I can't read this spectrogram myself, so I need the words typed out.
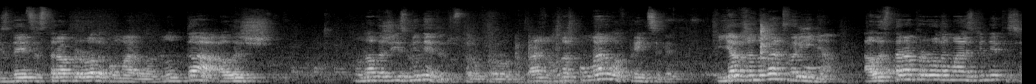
І здається, стара природа померла. Ну так, да, але ж ну, треба ж її змінити, ту стару природу, правильно? Вона ж померла, в принципі. І я вже нове творіння, але стара природа має змінитися.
